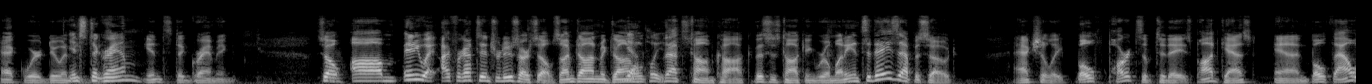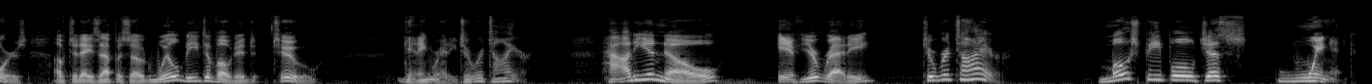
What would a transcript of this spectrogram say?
heck we're doing. Instagram? Instagramming. So, um, anyway, I forgot to introduce ourselves. I'm Don McDonald. Yeah, please. That's Tom Cock. This is Talking Real Money. In today's episode, actually, both parts of today's podcast and both hours of today's episode will be devoted to getting ready to retire. How do you know if you're ready to retire? Most people just wing it.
